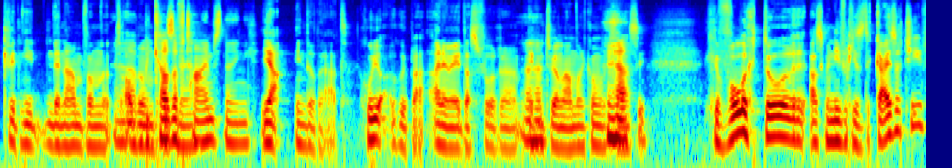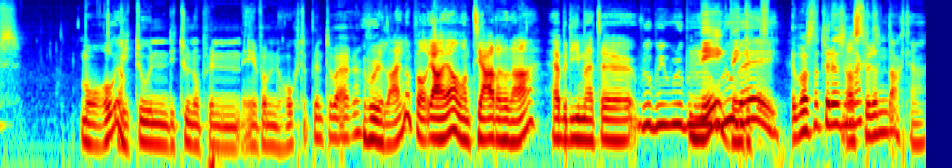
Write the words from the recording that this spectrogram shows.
ik weet niet de naam van het Ja, album. Because of Nee. Times, denk ik. Ja, inderdaad. Goeie, goeie plaat. Anyway, dat is voor eh, eventueel een andere conversatie. Gevolgd door, als ik me niet vergis, de Kaiser Chiefs. Ook, ja. Die, toen, die toen op hun, een van hun hoogtepunten waren. Goede line-up wel. Ja, ja, want het jaar daarna hebben die met eh Ruby, Ruby, Nee, ik denk het. Was dat 2008? Dat is 2008, ja.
